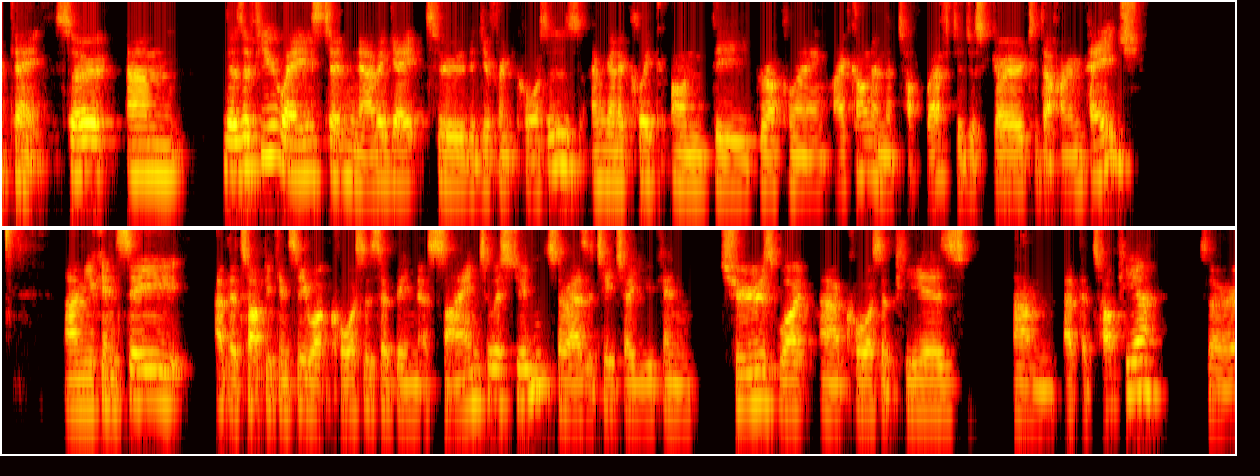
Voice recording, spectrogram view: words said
Okay, so um, there's a few ways to navigate to the different courses. I'm going to click on the Grok Learning icon in the top left to just go to the home page. Um, you can see at the top, you can see what courses have been assigned to a student. So as a teacher, you can choose what uh, course appears um, at the top here. So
